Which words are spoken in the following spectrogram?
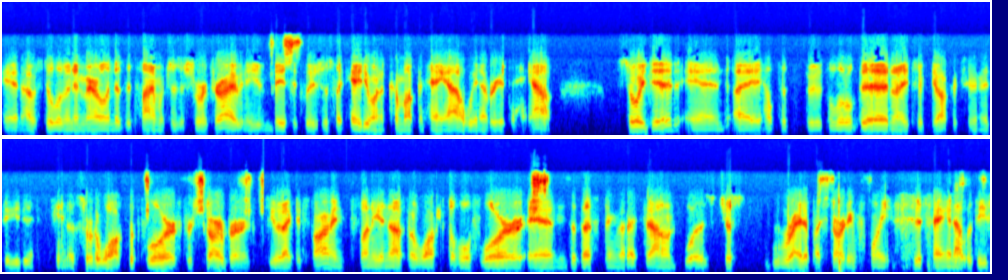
and I was still living in Maryland at the time, which is a short drive. And he basically was just like, "Hey, do you want to come up and hang out?" We never get to hang out. So I did, and I helped at the booth a little bit, and I took the opportunity to, you know, sort of walk the floor for Starburns, see what I could find. Funny enough, I walked the whole floor, and the best thing that I found was just right at my starting point, just hanging out with these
